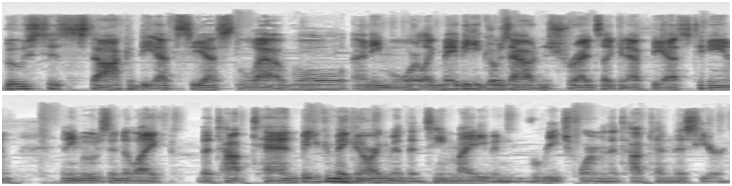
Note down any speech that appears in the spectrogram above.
boost his stock at the FCS level anymore. Like maybe he goes out and shreds like an FBS team and he moves into like the top 10, but you can make an argument that team might even reach for him in the top 10 this year.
